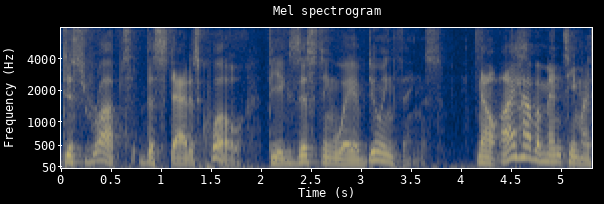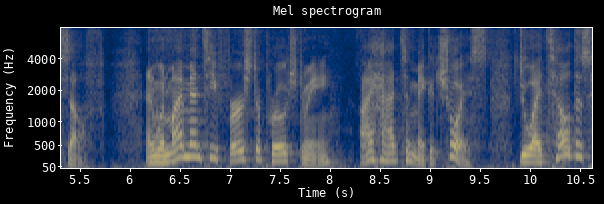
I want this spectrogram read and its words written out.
disrupt the status quo, the existing way of doing things. Now, I have a mentee myself. And when my mentee first approached me, I had to make a choice. Do I tell this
